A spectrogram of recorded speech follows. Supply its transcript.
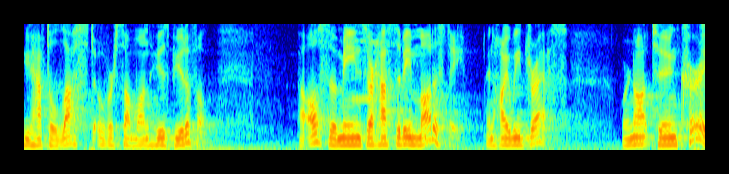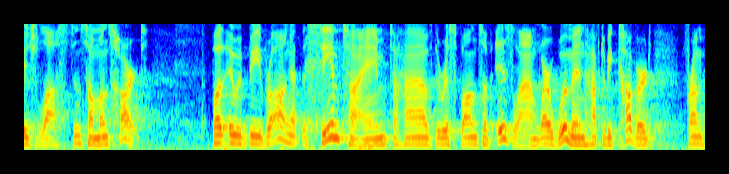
you have to lust over someone who is beautiful. That also means there has to be modesty in how we dress. We're not to encourage lust in someone's heart, But it would be wrong at the same time to have the response of Islam, where women have to be covered from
